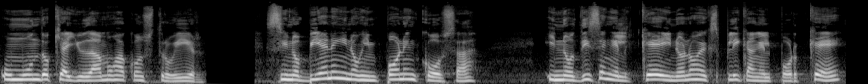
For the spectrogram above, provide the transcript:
un mundo que ayudamos a construir. Si nos vienen y nos imponen cosas y nos dicen el qué y no nos explican el por qué,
